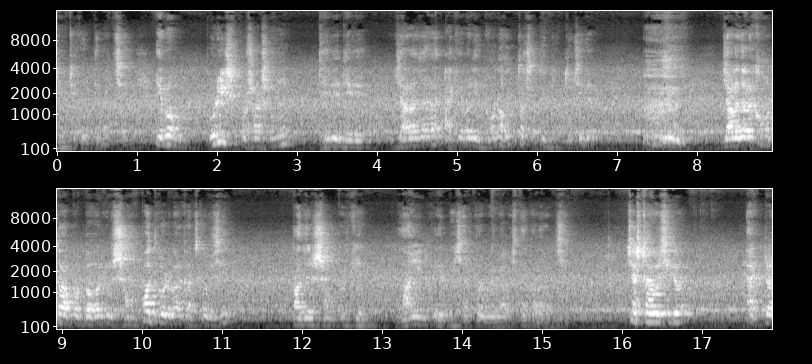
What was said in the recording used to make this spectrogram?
ডিউটি করতে পারছে এবং পুলিশ প্রশাসনে ধীরে ধীরে যারা যারা একেবারে গণহত্যার সাথে যুক্ত ছিলেন, যারা যারা ক্ষমতা অপব্যবহার করে সম্পদ গড়বার কাজ করেছে, তাদের সম্পর্কে লাইন করে বিচার করবার ব্যবস্থা করা হচ্ছে। চেষ্টা হয়েছিল একটা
